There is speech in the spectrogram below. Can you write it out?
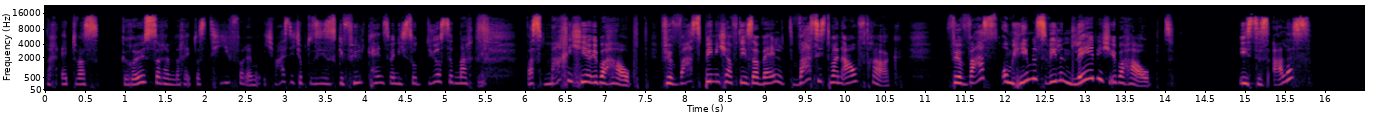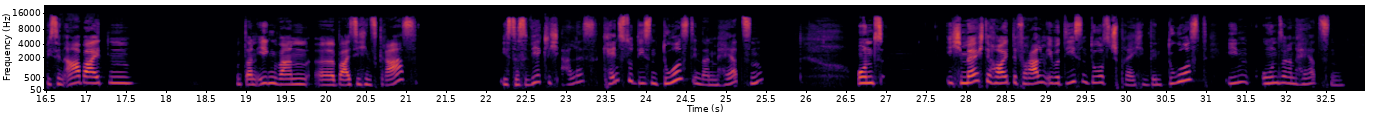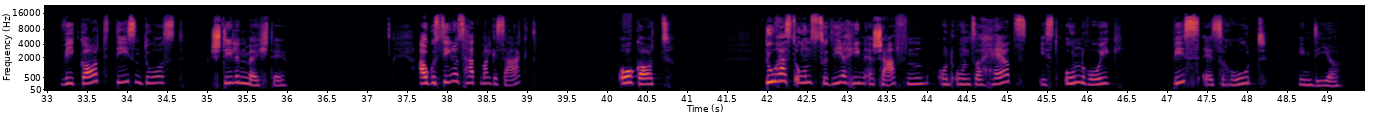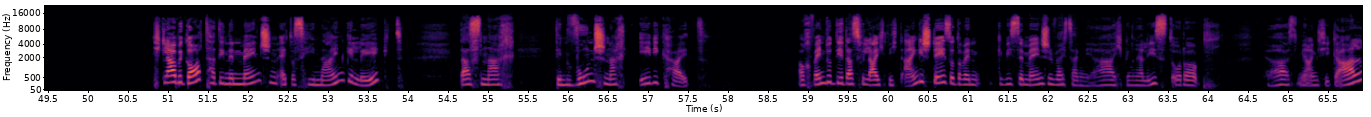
nach etwas Größerem, nach etwas Tieferem. Ich weiß nicht, ob du dieses Gefühl kennst, wenn ich so dürstet nach, was mache ich hier überhaupt? Für was bin ich auf dieser Welt? Was ist mein Auftrag? Für was um Himmels willen lebe ich überhaupt? Ist es alles? Ein bisschen arbeiten und dann irgendwann äh, beiß ich ins Gras? Ist das wirklich alles? Kennst du diesen Durst in deinem Herzen? Und ich möchte heute vor allem über diesen Durst sprechen, den Durst in unseren Herzen, wie Gott diesen Durst stillen möchte. Augustinus hat mal gesagt, O Gott, Du hast uns zu dir hin erschaffen und unser Herz ist unruhig, bis es ruht in dir. Ich glaube, Gott hat in den Menschen etwas hineingelegt, das nach den Wunsch nach Ewigkeit, auch wenn du dir das vielleicht nicht eingestehst oder wenn gewisse Menschen vielleicht sagen, ja, ich bin Realist oder pff, ja, ist mir eigentlich egal,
